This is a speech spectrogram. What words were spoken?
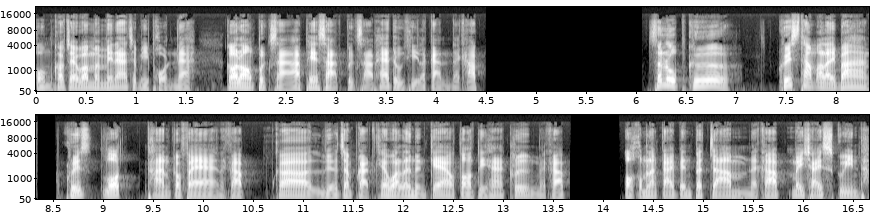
ผมเข้าใจว่ามันไม่น่าจะมีผลนะ ก็ลองปรึกษาเภสัชปรึกษาแพทย์ดูทีละกันนะครับ สรุปคือคริสทำอะไรบ้าง คริสลดทานกาแฟนะครับ ก็เหลือจำกัดแค่วันละหนึ่งแก้วตอนตีห้าครึ่งนะครับ ออกกำลังกายเป็นประจำนะครับ ไม่ใช้สกรีนไท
